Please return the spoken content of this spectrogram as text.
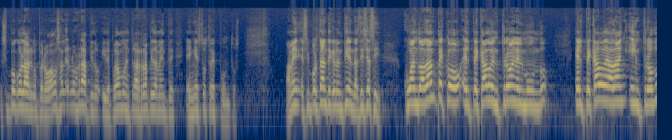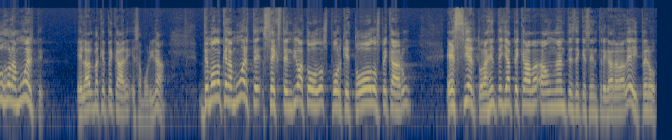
Es un poco largo, pero vamos a leerlo rápido y después vamos a entrar rápidamente en estos tres puntos. Amén. Es importante que lo entiendas. Dice así, cuando Adán pecó, el pecado entró en el mundo, el pecado de Adán introdujo la muerte. El alma que pecare, esa morirá. De modo que la muerte se extendió a todos porque todos pecaron. Es cierto, la gente ya pecaba aún antes de que se entregara la ley, pero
